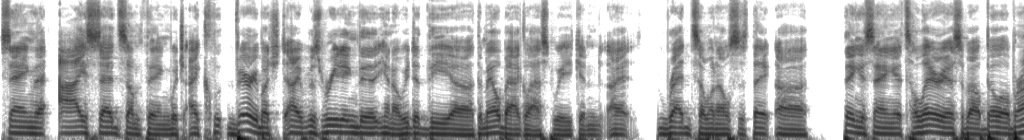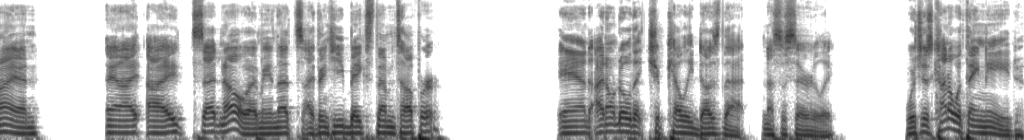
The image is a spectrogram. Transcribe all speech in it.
saying that I said something which I cl- very much I was reading the you know we did the uh, the mailbag last week and I read someone else's thing uh, thing is saying it's hilarious about Bill O'Brien, and I I said no. I mean that's I think he makes them tougher. And I don't know that Chip Kelly does that necessarily, which is kind of what they need.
